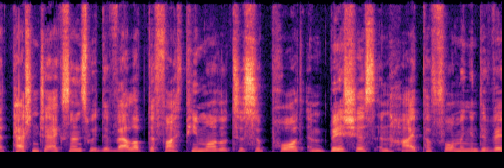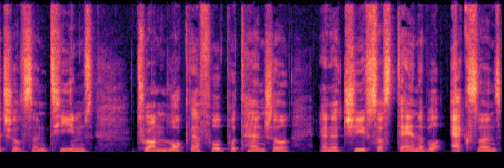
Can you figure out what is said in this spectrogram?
At Passion2Excellence, we developed the 5P model to support ambitious and high performing individuals and teams to unlock their full potential and achieve sustainable excellence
